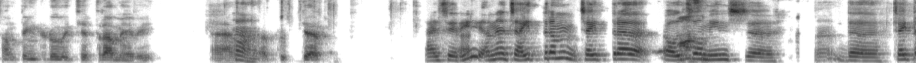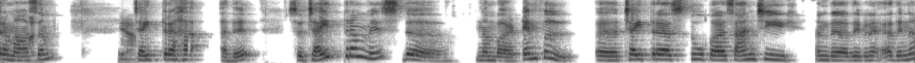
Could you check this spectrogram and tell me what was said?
சம்திங் டு டூ வித் சித்ரா மேபி Ah. பிக்சர் அது சரி. ஆனா சைத்திரம் சைத்ர ஆல்சோ மீன்ஸ் த சைத்திர மாசம். Uh, uh, சைத்ரஹ அது. ஸோ சைத்ரம் இஸ் த நம்ம டெம்பிள் uh, சைத்ர ஸ்தூபா சாஞ்சி அந்த அது அது என்ன?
